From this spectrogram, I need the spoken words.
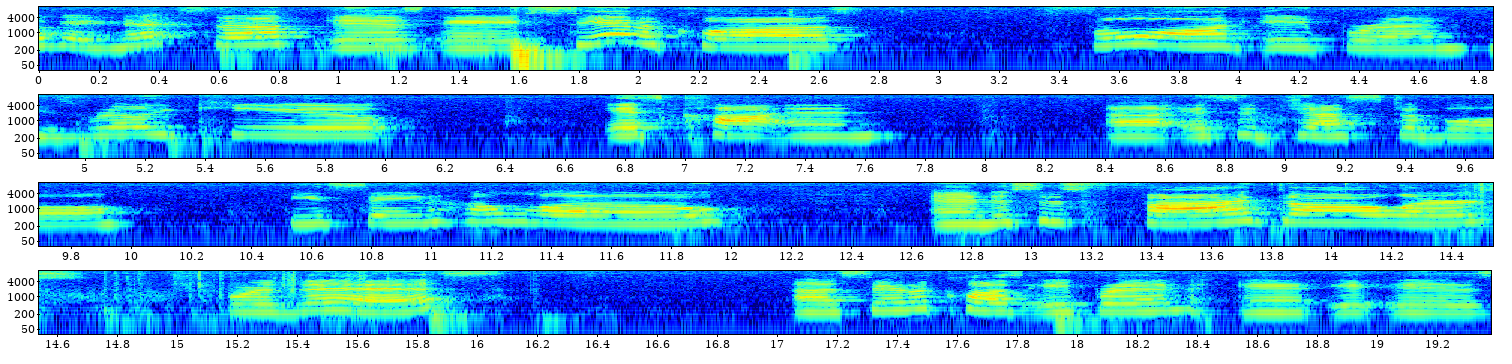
okay, next up is a Santa Claus full on apron. He's really cute. It's cotton. Uh, it's adjustable. He's saying hello. And this is $5 for this uh, Santa Claus apron. And it is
